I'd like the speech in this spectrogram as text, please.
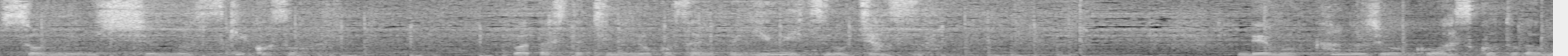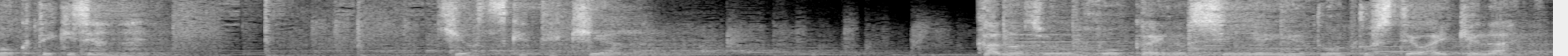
その一瞬の隙こそが私たちに残された唯一のチャンスだ。でも彼女を壊すことが目的じゃない。気をつけてキアナ。彼女を崩壊の深淵へと落としてはいけない。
